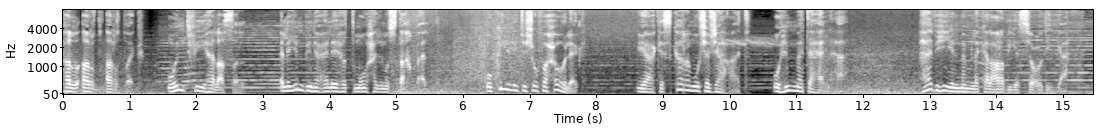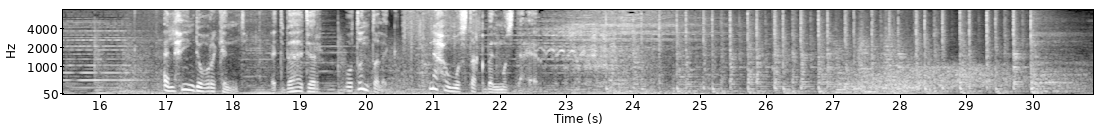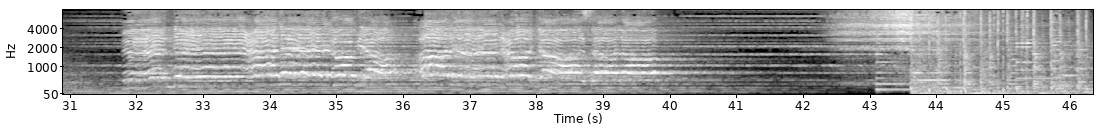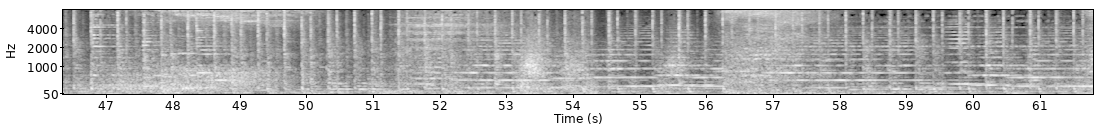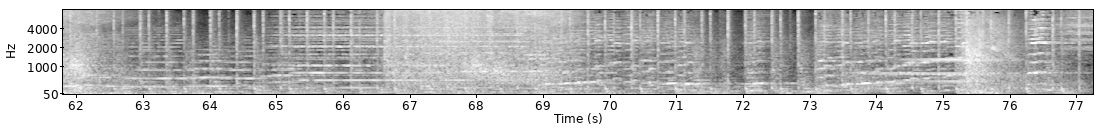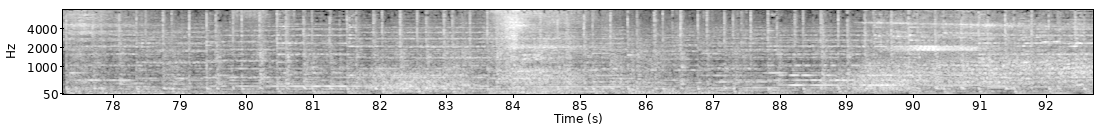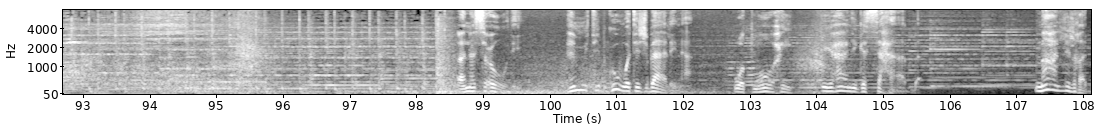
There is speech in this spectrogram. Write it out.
هالأرض أرضك وانت فيها الأصل اللي ينبني عليه طموح المستقبل وكل اللي تشوفه حولك يعكس كرم وشجاعة وهمة أهلها؟ هذه هي المملكة العربية السعودية. الحين دورك انت تبادر وتنطلق نحو مستقبل مزدهر. أنا سعودي. همتي بقوة جبالنا. وطموحي يعانق السحاب. معا للغد.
